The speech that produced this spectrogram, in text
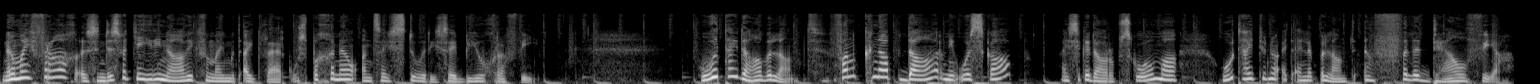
Nou my vraag is en dis wat jy hierdie naweek vir my moet uitwerk. Ons begin nou aan sy storie, sy biografie. Hoe het hy daar beland? Van knap daar in die Oos-Kaap? Hy seker daar op skool, maar hoe het hy toe nou uiteindelik beland in Philadelphia?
